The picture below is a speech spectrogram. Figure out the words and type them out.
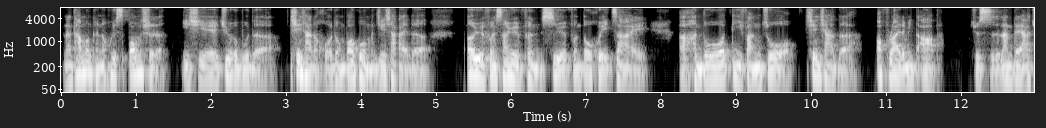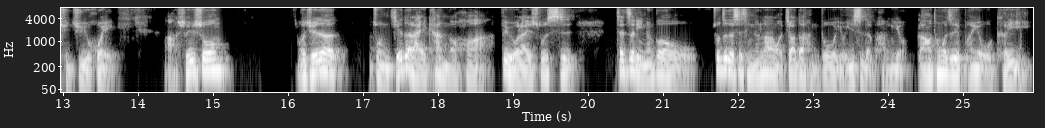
那他们可能会 sponsor 一些俱乐部的线下的活动，包括我们接下来的。二月份、三月份、四月份都会在啊很多地方做线下的 offline 的 meet up，就是让大家去聚会啊。所以说，我觉得总结的来看的话，对我来说是在这里能够做这个事情，能让我交到很多有意思的朋友，然后通过这些朋友，我可以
